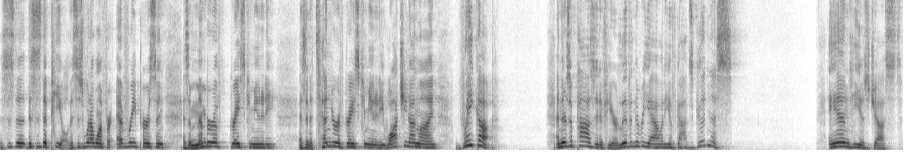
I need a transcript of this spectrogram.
This is, the, this is the appeal. This is what I want for every person as a member of Grace Community, as an attender of Grace Community, watching online. Wake up. And there's a positive here live in the reality of God's goodness. And He is just.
